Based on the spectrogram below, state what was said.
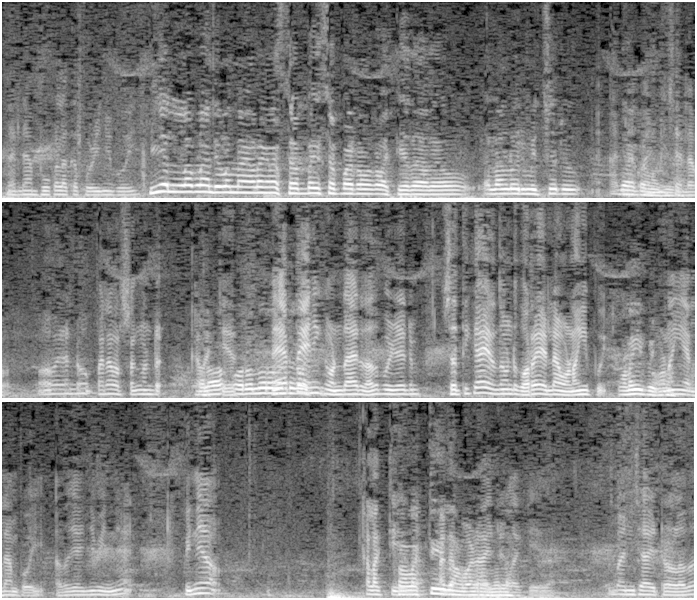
എല്ലാം ഇതെല്ലാം പൂക്കളൊക്കെ പൊഴിഞ്ഞു പോയി. ഈ എല്ലാ പ്ലാന്റുകളും മേഡം ഇങ്ങനെ സ്റ്റെപ്പ് ബൈ സ്റ്റെപ്പ് ആയിട്ടാണ് കളക്ട് ചെയ്തത്. അതോ എല്ലാം കൂടെ ഒരുമിച്ചൊരു ചില ഓ, രണ്ടോ പല വർഷം കൊണ്ട്. നേരത്തെ എനിക്ക് ഉണ്ടായിരുന്നു അത് മുഴുവനും ശ്രദ്ധിക്കാതിരുന്നോണ്ട് കുറെ എല്ലാം ഉണങ്ങിപ്പോയി ഉണങ്ങി എല്ലാം പോയി. അത് കഴിഞ്ഞ് പിന്നെ പിന്നെ കളക്ട് ചെയ്ത് കളക്ട് ചെയ്ത ബഞ്ചായിട്ടുള്ളത്.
